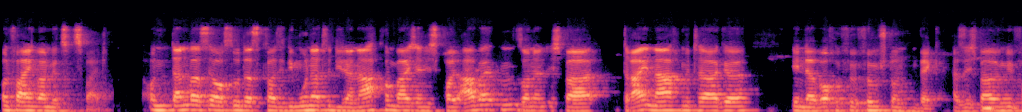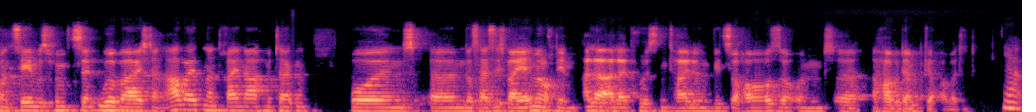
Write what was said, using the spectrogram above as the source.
Und vor allem waren wir zu zweit. Und dann war es ja auch so, dass quasi die Monate, die danach kommen, war ich ja nicht voll arbeiten, sondern ich war drei Nachmittage in der Woche für fünf Stunden weg. Also ich war irgendwie von 10 bis 15 Uhr war ich dann arbeiten an drei Nachmittagen. Und ähm, das heißt, ich war ja immer noch den aller, allergrößten Teil irgendwie zu Hause und äh, habe damit gearbeitet. Ja,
